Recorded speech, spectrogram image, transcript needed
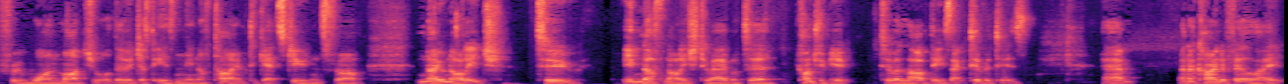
through one module. There just isn't enough time to get students from no knowledge to enough knowledge to be able to contribute to a lot of these activities. Um, and I kind of feel like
